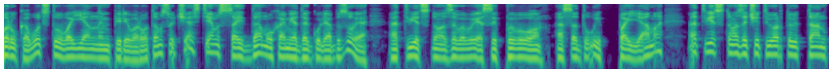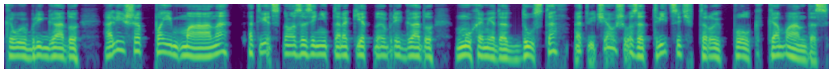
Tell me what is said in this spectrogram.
по руководству военным переворотом с участием Сайда Мухаммеда Гулябзоя, ответственного за ВВС и ПВО, Асадулы Паяма, ответственного за четвертую танковую бригаду, Алиша Паймана, ответственного за зенитно-ракетную бригаду, Мухаммеда Дуста, отвечавшего за 32-й полк «Командос».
